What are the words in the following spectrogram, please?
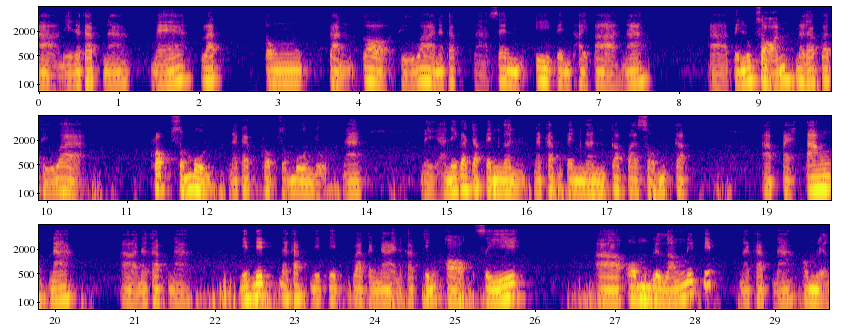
อ่านี่นะครับนะ แหมรัดตรงกันก็ถือว่านะครับเส้นที่เป็นไข่ปลานะเป็นลูกศรนะครับ ก็ถือว่าครบสมบูรณ์นะครับ ครบสมบูรณ์อยู่นะนี่อันนี้ก็จะเป็นเงินนะครับเป็นเงินก็ผสมกับแปะตังนะนะครับนะนิดๆนะครับนิดๆว่ากันง่ายนะครับ จึงออกสีออมเหลืองนิดๆนะครับนะอมเหลือง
